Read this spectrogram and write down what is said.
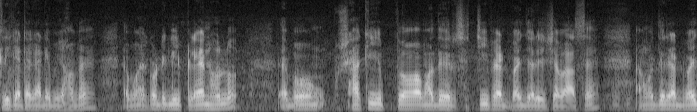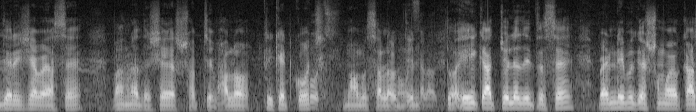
ক্রিকেট একাডেমি হবে এবং অ্যাকর্ডিংলি প্ল্যান হলো এবং সাকিব তো আমাদের চিফ অ্যাডভাইজার হিসাবে আছে আমাদের অ্যাডভাইজার হিসাবে আছে বাংলাদেশের সবচেয়ে ভালো ক্রিকেট কোচ। মোহাম্মদ সালাউদ্দিন। তো এই কাজ চলে যেতেছে প্যান্ডেমিকের সময় কাজ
